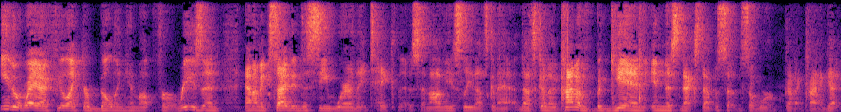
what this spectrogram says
either way, I feel like they're building him up for a reason, and I'm excited to see where they take this. And obviously, that's gonna that's gonna kind of begin in this next episode. So we're gonna kind of get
